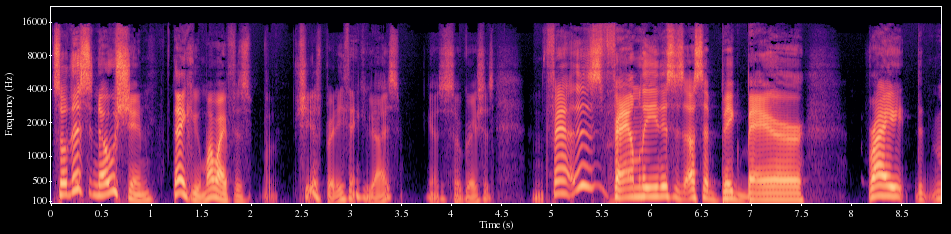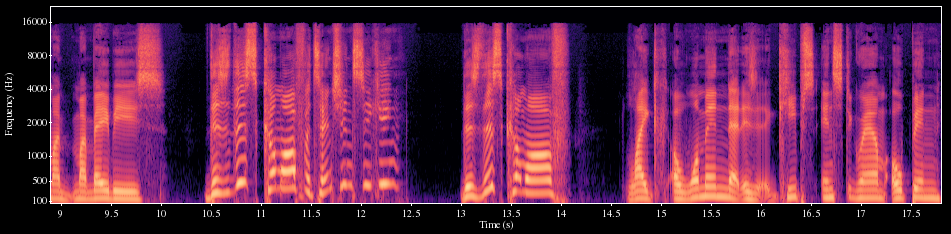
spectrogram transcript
So this notion, thank you. My wife is, she is pretty. Thank you guys. You guys are so gracious. Fa- this is family. This is us at Big Bear, right? My my babies. Does this come off attention seeking? Does this come off like a woman that is keeps Instagram open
